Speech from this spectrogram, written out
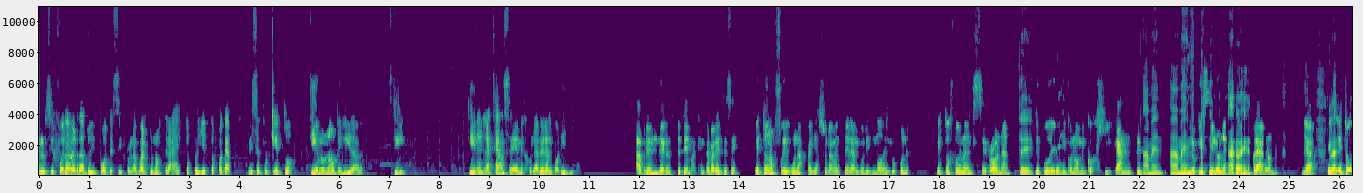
pero si fuera verdad tu hipótesis por la cual tú nos traes estos proyectos para acá, dices, porque esto tiene una utilidad, si tienen la chance de mejorar el algoritmo, aprender este tema, que entre paréntesis, esto no fue una falla solamente del algoritmo de Luna, esto fue una encerrona de poderes económicos gigantes. Amén, amén. Lo que hicieron es compraron ¿Ya? Esto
